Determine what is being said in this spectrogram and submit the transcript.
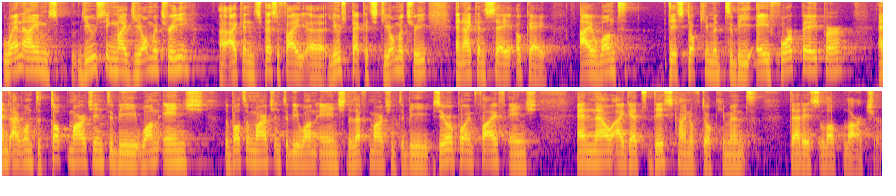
when I'm using my geometry, uh, I can specify uh, use package geometry and I can say, okay, I want this document to be A4 paper and I want the top margin to be one inch, the bottom margin to be one inch, the left margin to be 0.5 inch and now I get this kind of document that is a lot larger.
